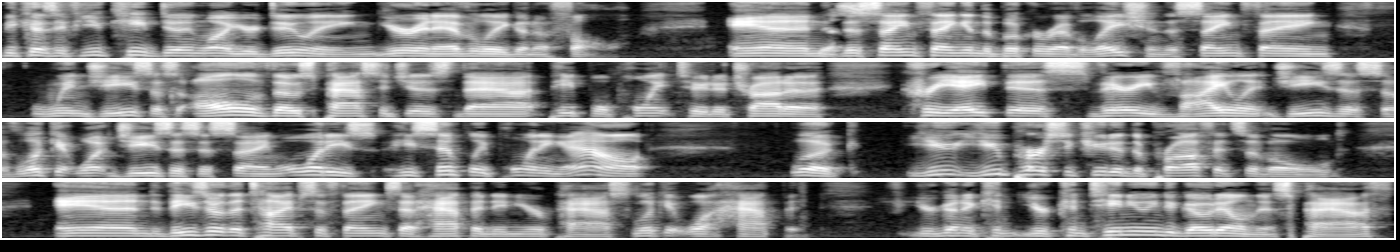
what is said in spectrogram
because if you keep doing what you're doing, you're inevitably going to fall. And yes. the same thing in the book of Revelation, the same thing when Jesus, all of those passages that people point to to try to create this very violent Jesus of look at what Jesus is saying. Well, what he's he's simply pointing out, look, you you persecuted the prophets of old, and these are the types of things that happened in your past. Look at what happened. You're going to con- you're continuing to go down this path,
